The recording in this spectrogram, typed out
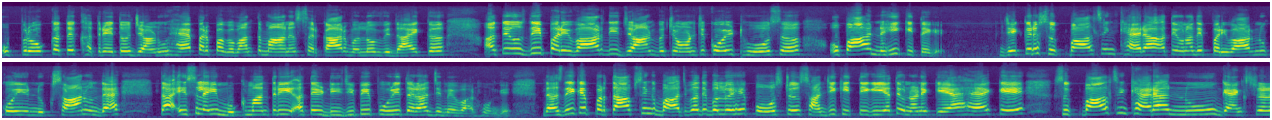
ਉਪਰੋਕਤ ਖਤਰੇ ਤੋਂ ਜਾਣੂ ਹੈ, ਪਰ ਭਗਵੰਤ ਮਾਨ ਸਰਕਾਰ ਵੱਲੋਂ ਵਿਧਾਇਕ ਅਤੇ ਉਸ ਦੀ ਪਰਿਵਾਰ ਦੀ ਜਾਨ ਬਚਾਉਣ 'ਚ ਕੋਈ ਠੋਸ ਉਪਾਅ ਨਹੀਂ ਕੀਤੇ ਗਏ। ਜੇਕਰ ਸੁਖਪਾਲ ਸਿੰਘ ਖਹਿਰਾ ਅਤੇ ਉਹਨਾਂ ਦੇ ਪਰਿਵਾਰ ਨੂੰ ਕੋਈ ਨੁਕਸਾਨ ਹੁੰਦਾ ਹੈ, ਤਾਂ ਇਸ ਲਈ ਮੁੱਖ ਮੰਤਰੀ ਅਤੇ ਡੀਜੀਪੀ ਪੂਰੀ ਤਰ੍ਹਾਂ ਜ਼ਿੰਮੇਵਾਰ ਹੋਣਗੇ। ਦੱਸਦੇ ਕਿ ਪ੍ਰਤਾਪ ਸਿੰਘ ਬਾਜਵਾ ਦੇ ਵੱਲੋਂ ਇਹ ਪੋਸਟ ਸਾਂਝੀ ਕੀਤੀ ਗਈ ਹੈ ਤੇ ਉਹਨਾਂ ਨੇ ਕਿਹਾ ਹੈ ਕਿ ਸੁਖਪਾਲ ਸਿੰਘ ਖਹਿਰਾ ਨੂੰ ਗੈਂਗਸਟਰ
